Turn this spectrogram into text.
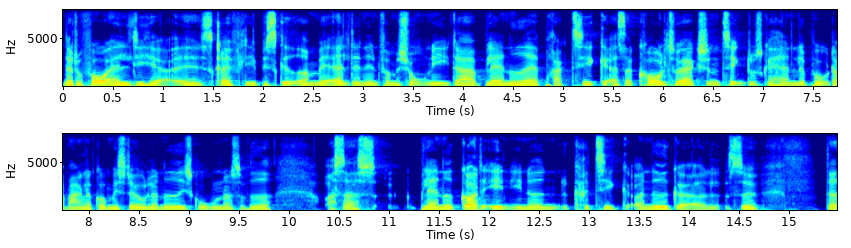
når du får alle de her øh, skriftlige beskeder med al den information i, der er blandet af praktik, altså call to action, ting du skal handle på, der mangler gummistøvler nede i skolen osv., og så blandet godt ind i noget kritik og nedgørelse. Der,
